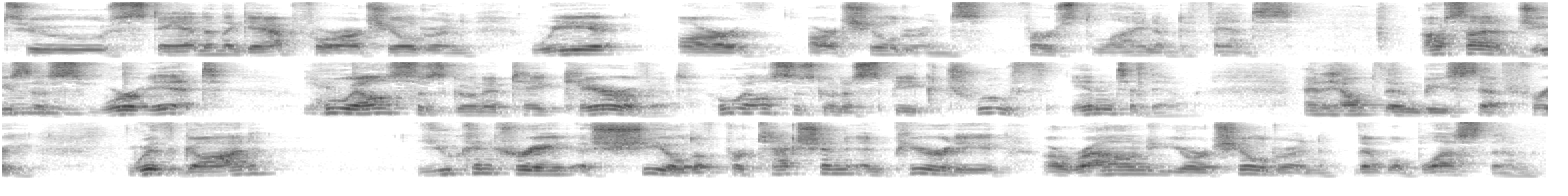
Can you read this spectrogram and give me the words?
to stand in the gap for our children. We are our children's first line of defense. Outside of Jesus, mm. we're it. Yeah. Who else is going to take care of it? Who else is going to speak truth into them and help them be set free? With God, you can create a shield of protection and purity around your children that will bless them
